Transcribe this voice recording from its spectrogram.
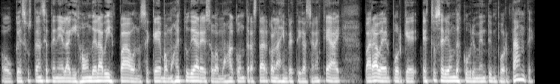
o qué sustancia tenía el aguijón de la avispa o no sé qué. Vamos a estudiar eso, vamos a contrastar con las investigaciones que hay para ver porque esto sería un descubrimiento importante.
